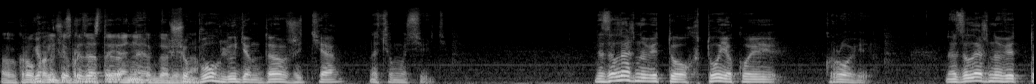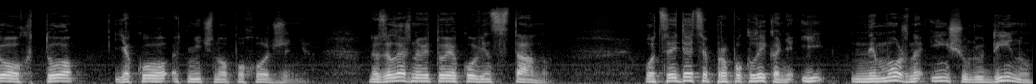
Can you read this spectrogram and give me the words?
э, Я кровопролития, хочу сказати, противостояния и одне, так далее. що да. Бог людям дав життя на цьому світі. Незалежно від того, хто якої крові, незалежно від того, хто якого етнічного походження, незалежно від того, якого він стану. Оце йдеться про покликання, і не можна іншу людину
